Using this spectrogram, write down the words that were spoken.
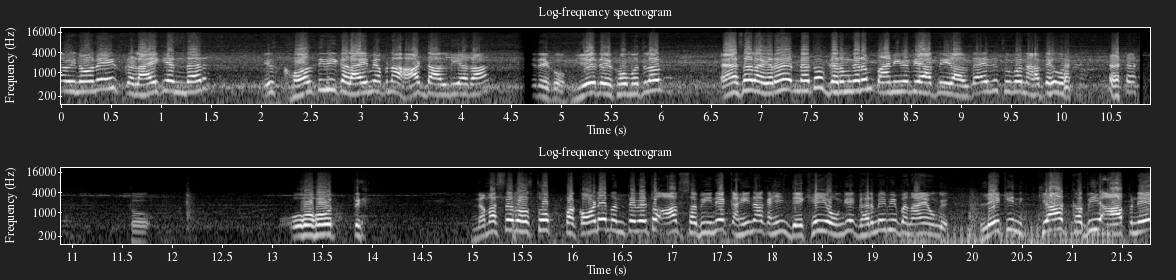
अब इन्होंने इस कढ़ाई के अंदर, इस खोलती हुई कढ़ाई में अपना हाथ डाल दिया था। ये देखो ये देखो मतलब ऐसा लग रहा है, मैं तो गरम गरम पानी में भी हाथ नहीं डालता ऐसे सुबह नहाते हुए। तो ओहो नमस्ते दोस्तों, पकौड़े बनते हुए तो आप सभी ने कहीं ना कहीं देखे ही होंगे, घर में भी बनाए होंगे। लेकिन क्या कभी आपने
